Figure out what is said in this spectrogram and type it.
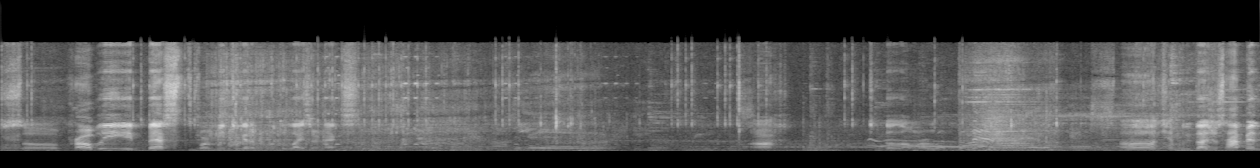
So probably best for me to get a brutalizer next. Ah. the long road. Oh, I can't believe that just happened.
